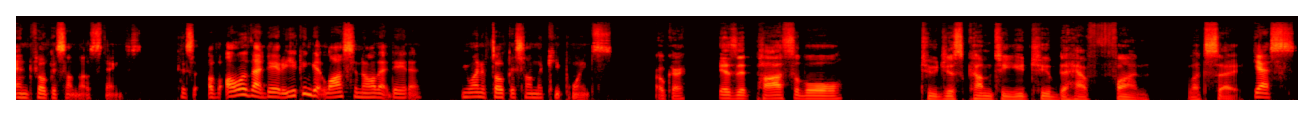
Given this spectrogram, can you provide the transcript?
and focus on those things. Because of all of that data, you can get lost in all that data. You want to focus on the key points. okay? Is it possible to just come to YouTube to have fun? Let's say, Yes,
